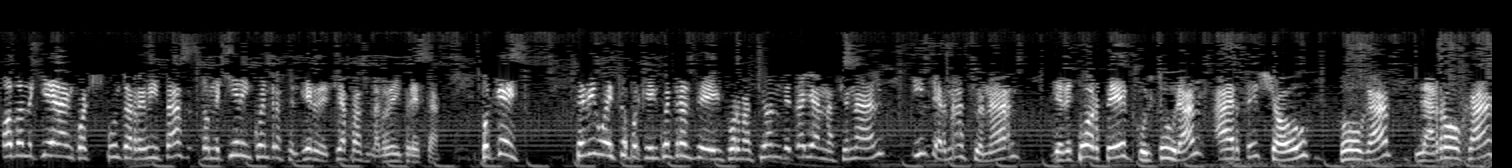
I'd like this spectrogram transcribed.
o donde quiera, en cualquier punto de revistas, donde quiera encuentras el diario de Chiapas, la verdad impresa. ¿Por qué? Te digo esto porque encuentras de información de talla nacional, internacional, de deportes, cultura, arte, show, boga, la roja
